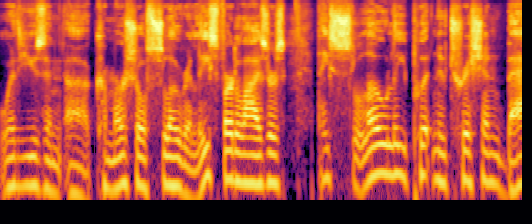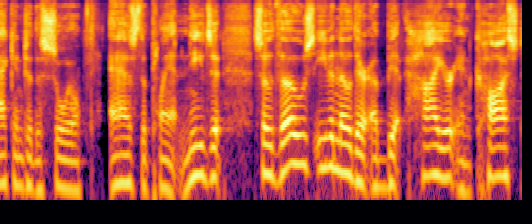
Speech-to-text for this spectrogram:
whether you're using uh, commercial slow release fertilizers, they slowly put nutrition back into the soil as the plant needs it. So, those, even though they're a bit higher in cost,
